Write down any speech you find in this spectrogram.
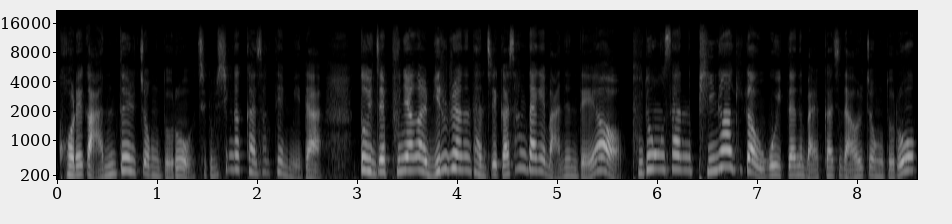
거래가 안 될 정도로 지금 심각한 상태입니다. 또 이제 분양을 미루려는 단지가 상당히 많은데요. 부동산 빙하기가 오고 있다 는 말까지 나올 정도로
